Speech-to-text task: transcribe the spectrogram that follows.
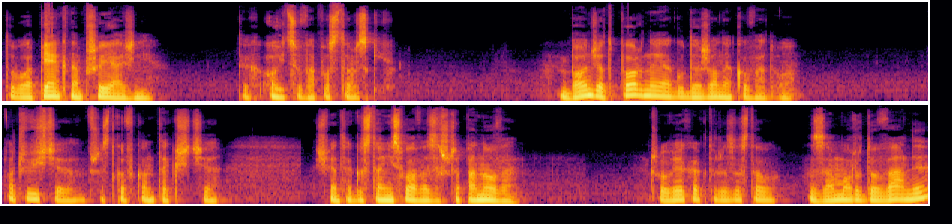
to była piękna przyjaźń tych ojców apostolskich. Bądź odporny jak uderzone kowadło. Oczywiście wszystko w kontekście świętego Stanisława ze Szczepanowa, człowieka, który został zamordowany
